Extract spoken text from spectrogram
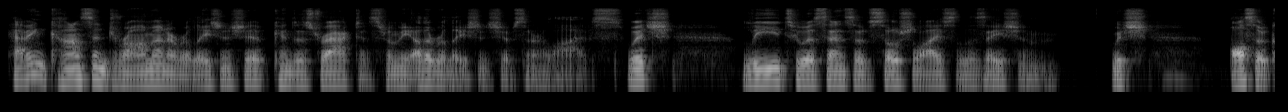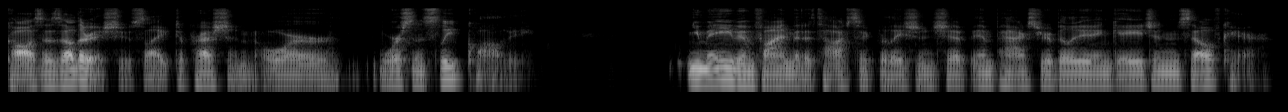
Having constant drama in a relationship can distract us from the other relationships in our lives, which lead to a sense of social isolation, which also causes other issues like depression or worsen sleep quality. You may even find that a toxic relationship impacts your ability to engage in self care.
